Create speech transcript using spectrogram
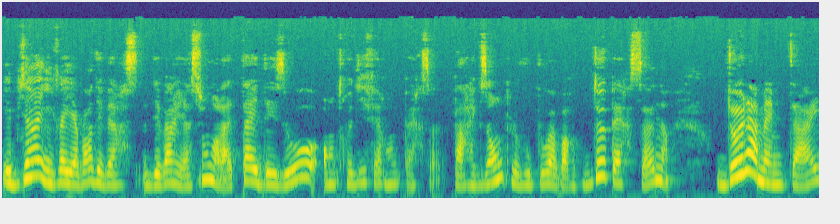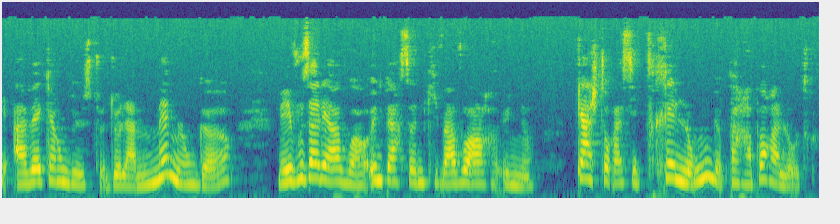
Eh bien, il va y avoir des, variations dans la taille des os entre différentes personnes. Par exemple, vous pouvez avoir deux personnes de la même taille avec un buste de la même longueur, mais vous allez avoir une personne qui va avoir une cage thoracique très longue par rapport à l'autre.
